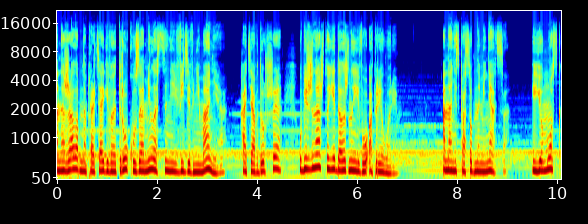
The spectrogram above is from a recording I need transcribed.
Она жалобно протягивает руку за милостыней в виде внимания, хотя в душе убеждена, что ей должны его априори. Она не способна меняться. Ее мозг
